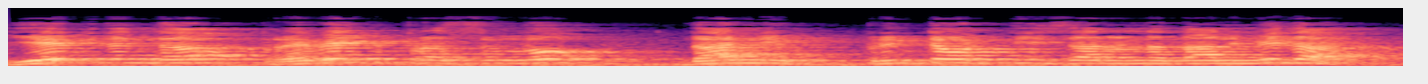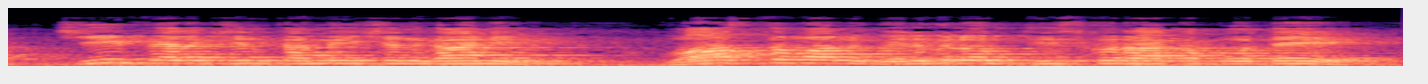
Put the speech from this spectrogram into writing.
ఏ విధంగా ప్రైవేట్ ప్రెస్లో దాన్ని ప్రింట్అవుట్ తీశారన్న దాని మీద చీఫ్ ఎలక్షన్ కమిషన్ గాని వాస్తవాలు వెలుగులోకి తీసుకురాకపోతే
